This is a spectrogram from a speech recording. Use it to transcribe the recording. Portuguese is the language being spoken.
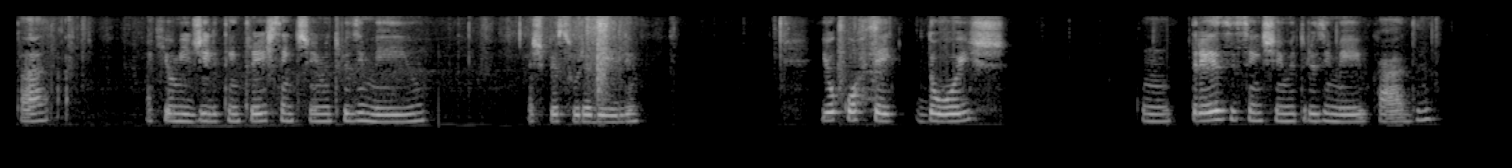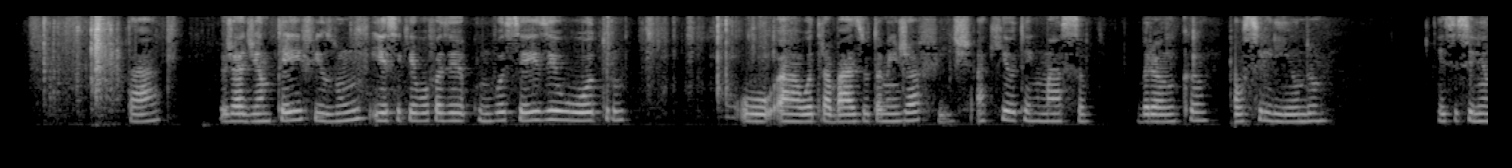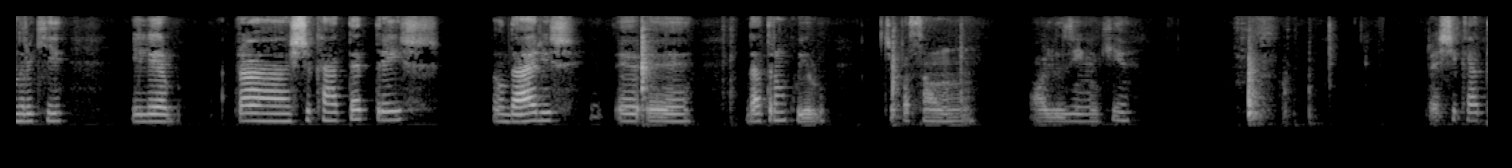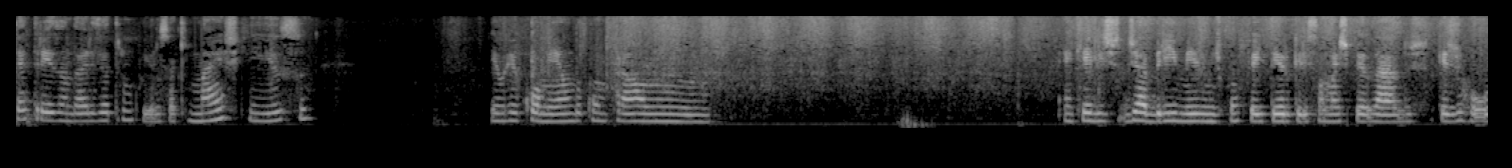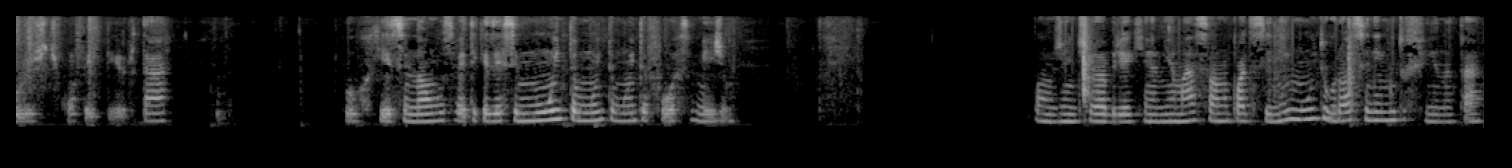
tá? Aqui eu medi, ele tem 3 centímetros e meio, a espessura dele. E eu cortei dois com 13 centímetros e meio cada, tá? Eu já adiantei, fiz um, e esse aqui eu vou fazer com vocês, e o outro, o, a outra base eu também já fiz. Aqui eu tenho massa branca, o cilindro. Esse cilindro aqui, ele é para esticar até três andares, é, é, dá tranquilo. Deixa eu passar um óleozinho aqui. Para esticar até três andares é tranquilo, só que mais que isso, eu recomendo comprar um... Aqueles de abrir mesmo, de confeiteiro, que eles são mais pesados, aqueles rolos de confeiteiro, tá? Porque senão você vai ter que exercer muita, muita, muita força mesmo. Bom, gente, eu abri aqui a minha massa, ela não pode ser nem muito grossa e nem muito fina, tá?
